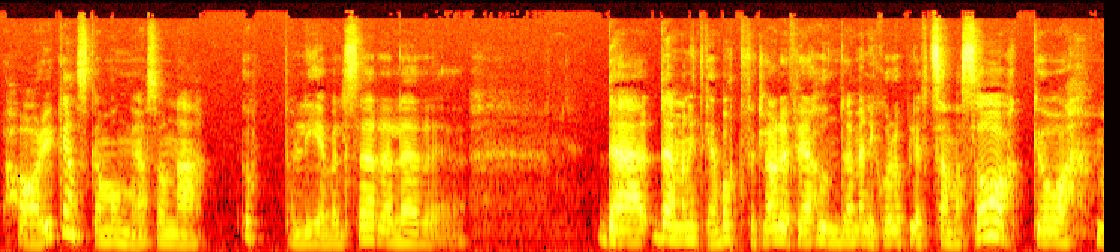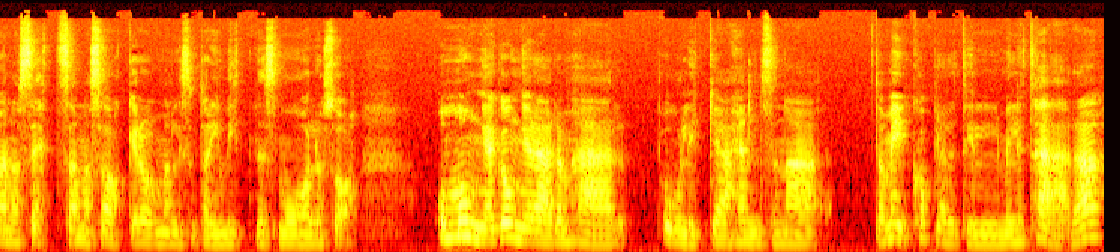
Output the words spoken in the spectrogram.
har ju ganska många sådana upplevelser eller eh, där, där man inte kan bortförklara det. Flera hundra människor har upplevt samma sak och man har sett samma saker och man liksom tar in vittnesmål och så. Och många gånger är de här olika händelserna de är ju kopplade till militära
